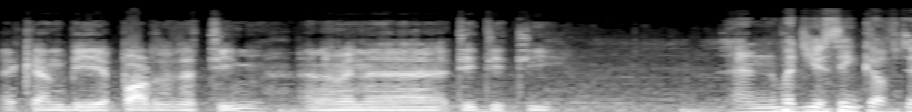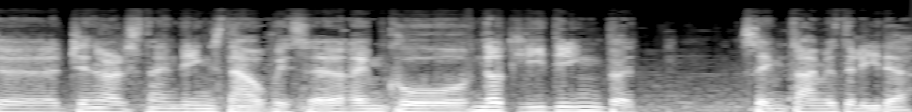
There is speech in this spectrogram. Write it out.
I can be a part of the team and win a TTT. And what do you think of the general standings now with uh, Remco not leading but same time as the leader?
